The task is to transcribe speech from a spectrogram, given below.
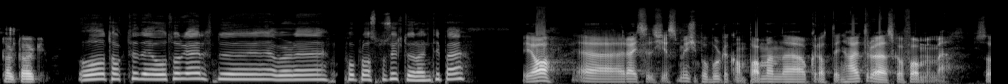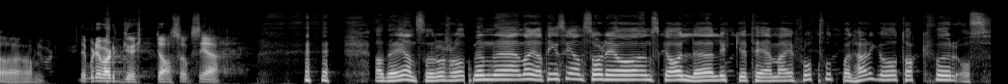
Takk, takk. Og takk til deg òg, Torgeir. Du er vel eh, på plass på Syltørene, tipper jeg? Ja, jeg reiser ikke så mye på bortekamper, men eh, akkurat den her tror jeg jeg skal få med meg. Så det blir vel gøy, da, så å si. ja, det gjenstår å se. Men eh, en annen ting som gjenstår, det er å ønske alle lykke til med ei flott fotballhelg, og takk for oss.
